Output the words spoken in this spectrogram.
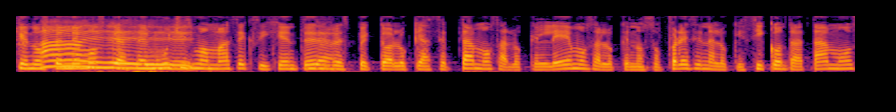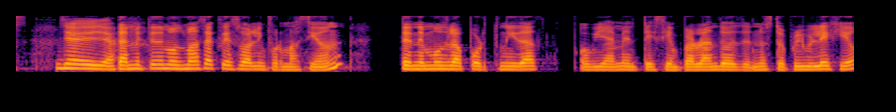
que nos tenemos que hacer muchísimo más exigentes respecto a lo que aceptamos, a lo que leemos, a lo que nos ofrecen, a lo que sí contratamos. Ya. También tenemos más acceso a la información, tenemos la oportunidad, obviamente siempre hablando desde nuestro privilegio,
